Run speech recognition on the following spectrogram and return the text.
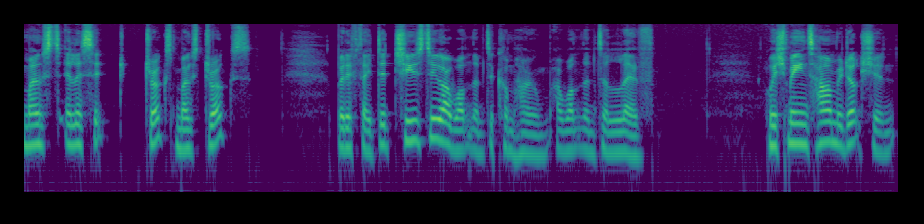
most illicit drugs, most drugs. But if they did choose to, I want them to come home. I want them to live. Which means harm reduction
